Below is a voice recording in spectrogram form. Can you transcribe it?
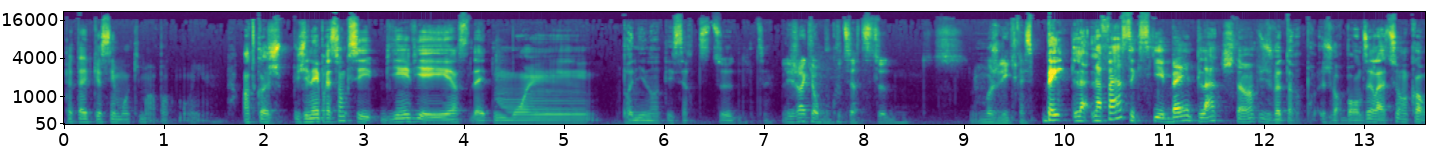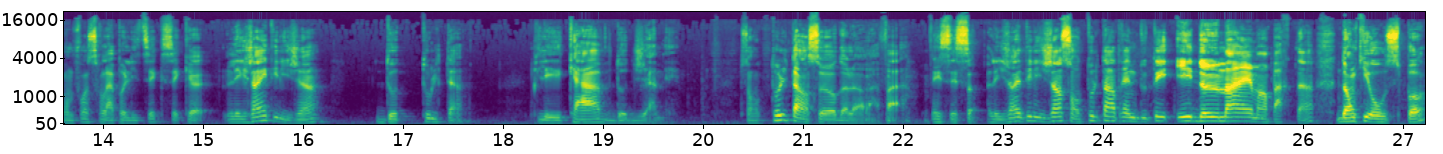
Peut-être que c'est moi qui m'emporte moins. En tout cas, j'ai l'impression que c'est bien vieillir, c'est d'être moins pogné dans tes certitudes. Les gens qui ont beaucoup de certitudes, moi je les crains. Ben, la- l'affaire, c'est que ce qui est bien plate, justement, puis je vais, te repre- je vais rebondir là-dessus encore une fois sur la politique, c'est que les gens intelligents doutent tout le temps, puis les caves doutent jamais. Ils sont tout le temps sûrs de leur affaire. Et c'est ça. Les gens intelligents sont tout le temps en train de douter, et d'eux-mêmes en partant, donc ils osent pas.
